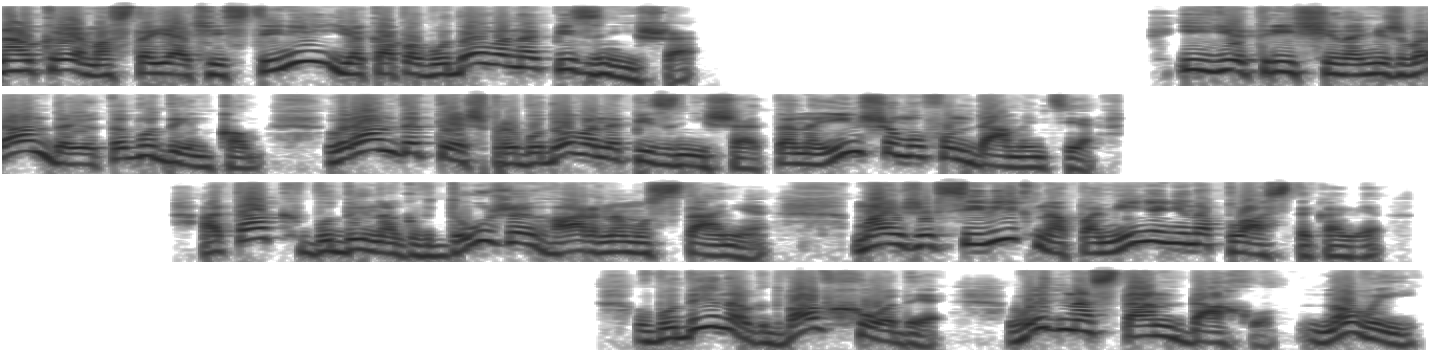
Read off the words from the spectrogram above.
на окремо стоячій стіні, яка побудована пізніше. І є тріщина між верандою та будинком. Веранда теж прибудована пізніше та на іншому фундаменті. А так будинок в дуже гарному стані. Майже всі вікна поміняні на пластикові. В будинок два входи. Видно стан даху. Новий.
